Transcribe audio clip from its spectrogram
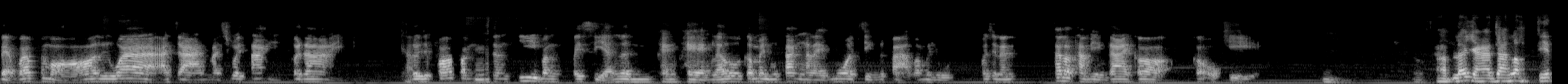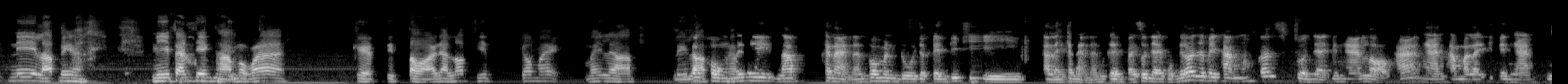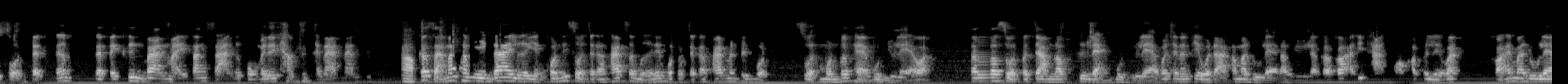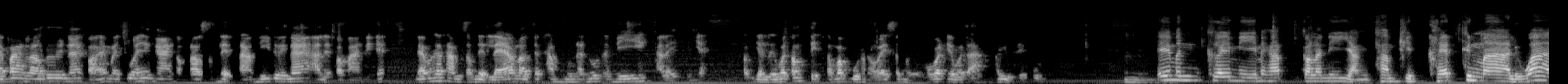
แบบว่าหมอหรือว่าอาจารย์มาช่วยตั้งก็ได้ครับโดยเฉพาะบางบางที่บางไปเสียเงินแพงๆแล้วก็ไม่รู้ตั้งอะไรมั่วจริงหรือเปล่าก็ไม่รู้ เพราะฉะนั้นถ้าเราทำเองได้ก็ก็โอเค อืมโอเครับ แล้วอย่างอาจารย์รอบทิศนี่รับไหมครับมีแฟนเพลงถามบอกว่า เกิดติดต่ออาจารย์รอบทิศก็ไม่ไม่รับ หรือก็รับคงครับไม่ได้รับขนาดนั้นเพราะมันดูจะเป็นพิธีอะไรขนาดนั้นเกินไปส่วนใหญ่ผมก็จะไปทำก็ส่วนใหญ่เป็นงานหล่อพระงานทำอะไรที่เป็นงานกุศลแต่ก็แต่ไปขึ้นบ้านใหม่ตั้งศาลก็คงไม่ได้ทำถึงขนาดนั้นครับก็สามารถทำเองได้เลยอย่างคนที่สวดจักรพรรดิเสมอในยบทจักรพรรดิมันเป็นบทสวดมนต์เพื่อแผ่บุญอยู่แล้วอะ ถ้าเราสวดประจำเราคือแหล่งบุญอยู่แล้ว เพราะฉะนั้นเทวดาเข้ามาดูแลเราอยู่แล้วก็ก็อธิษฐานขอเขาไปเลยว่า ขอให้มาดูแลบ้านเราด้วยนะ ขอให้มาช่วยให้งานของเราสำเร็จตามนี้ด้วยนะ อะไรประมาณนี้แล้วถ้าทำสำเร็จแล้วเราจะทำบุญอนนุนอันนี้อะไรอย่างเงี้ยอย่าลืมว่าต้องติดคำว่าบุญเอาไว้เสมอเพราะว่าเทวดาเขาอยู่ด้วยบุญอืมเอ๊ะมันเคยมีไหมครับ กรณีอย่างทำผิดเคล็ดขึ้นมาหรือว่า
